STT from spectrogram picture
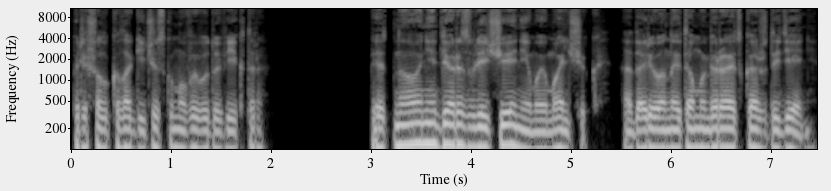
Пришел к логическому выводу Виктор, «Пятно не для развлечения, мой мальчик. Одаренные там умирают каждый день.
